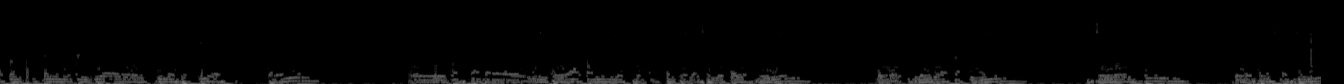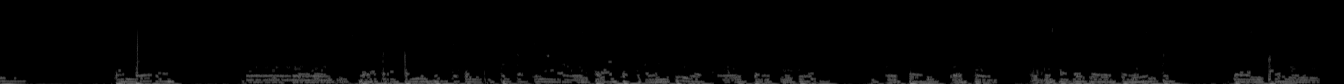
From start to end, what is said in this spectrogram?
a contar con una cantidad de filosofías por ahí, va a estar también la gente de la Secretaría Civil, seguridad civil, seguridad civil, defensa civil, también se va a trabajar bien con el sistema de trabajo preventivo, el estudio, que es el desarrollo de este evento, se va a entrar en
